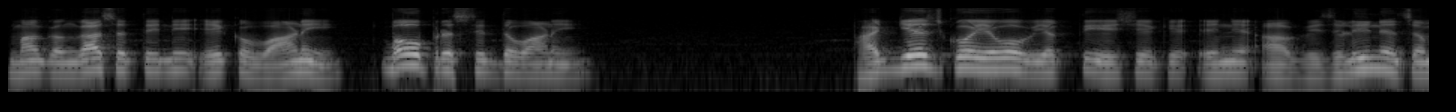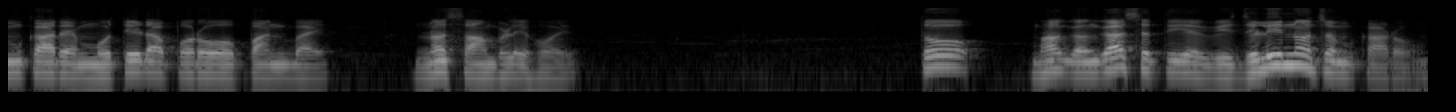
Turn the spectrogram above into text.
માં ગંગા સતીની એક વાણી, બહુ પ્રસિદ્ધ વાણી, ભાગ્યે જ કોઈ એવો વ્યક્તિ હશે કે એને આ વીજળીને ચમકારે મોતીડા પરોવો પાનબાઈ ન સાંભળી હોય. તો માં ગંગા સતીએ વીજળીનો ચમકારો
